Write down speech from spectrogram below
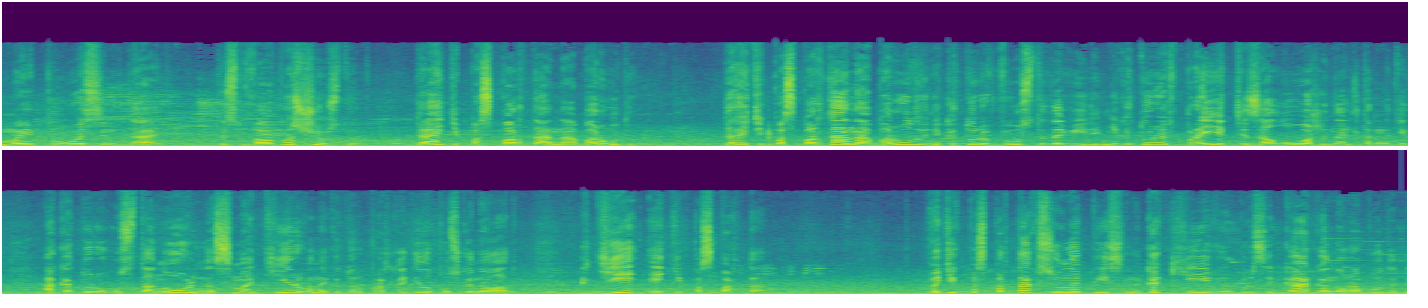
Мы просим дать. То есть вопрос в чем, что дайте паспорта на оборудование. Дайте паспорта на оборудование, которое вы установили. Не которое в проекте заложено альтернатив, а которое установлено, смонтировано, которое проходило пусконаладку. Где эти паспорта? В этих паспортах все написано, какие выбросы, как оно работает.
